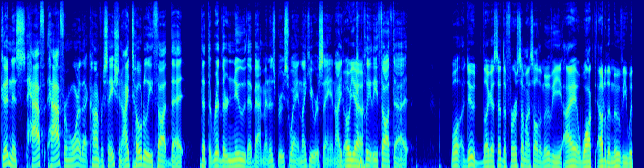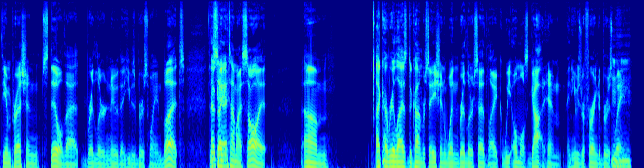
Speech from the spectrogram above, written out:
goodness half half or more of that conversation, I totally thought that that the Riddler knew that Batman is Bruce Wayne, like you were saying. I Oh, yeah. completely thought that. Well, dude, like I said, the first time I saw the movie, I walked out of the movie with the impression still that Riddler knew that he was Bruce Wayne. But the Okay. second time I saw it, um, like I realized the conversation when Riddler said like we almost got him, and he was referring to Bruce Wayne.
